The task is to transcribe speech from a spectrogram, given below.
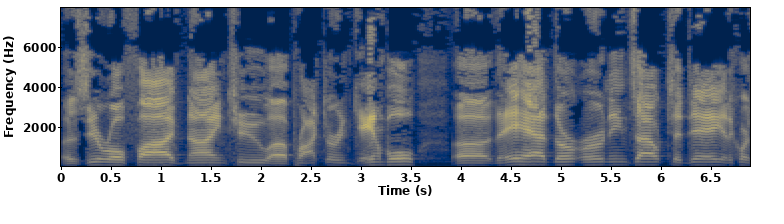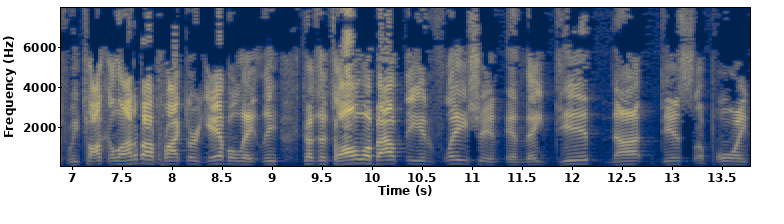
0592 uh, Procter and Gamble Uh, they had their earnings out today, and of course, we talk a lot about Procter and Gamble lately because it's all about the inflation, and they did not disappoint.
